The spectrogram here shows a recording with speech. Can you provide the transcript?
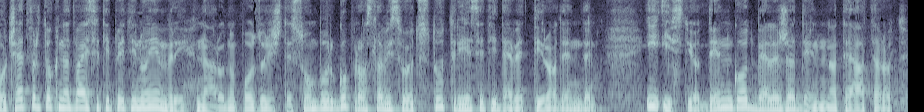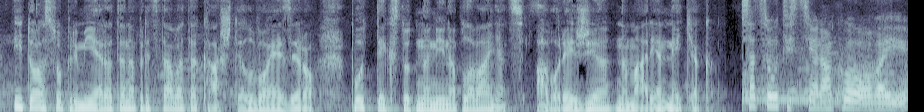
Во четврток на 25 ноември Народно позориште Сомбор го прослави својот 139 роден ден. И истиот ден го одбележа Ден на театарот, и тоа со премиерата на представата Каштел во езеро, под текстот на Нина Плавањац, а во режија на Маријан Неќак. Sad su utisci onako ovaj,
